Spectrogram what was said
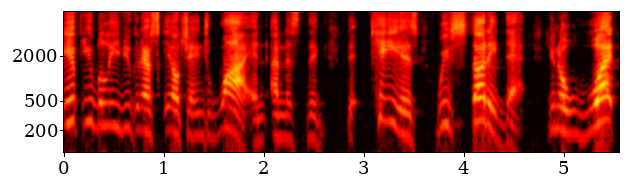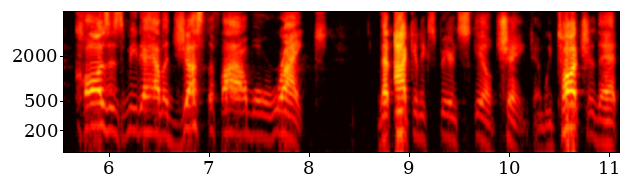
If you believe you can have scale change, why? And, and this, the, the key is we've studied that. You know, what causes me to have a justifiable right? That I can experience scale change. And we taught you that.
